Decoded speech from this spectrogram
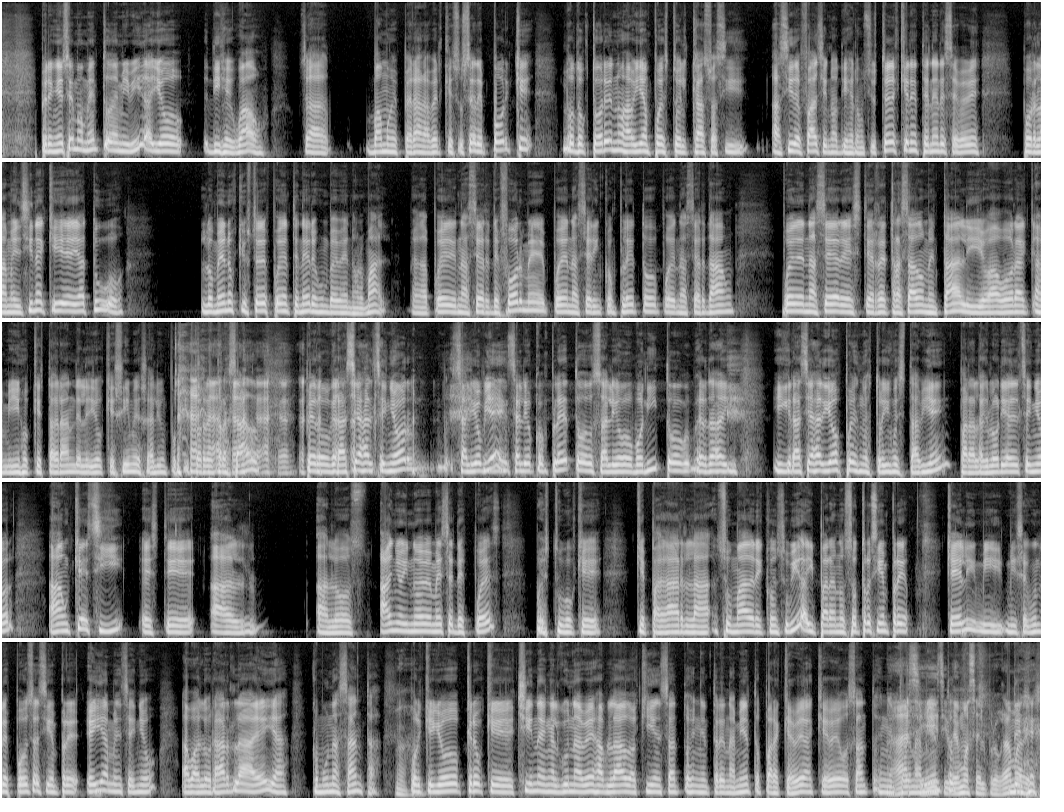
Pero en ese momento de mi vida yo dije, wow, o sea, vamos a esperar a ver qué sucede porque los doctores nos habían puesto el caso así, así de fácil. Nos dijeron, si ustedes quieren tener ese bebé por la medicina que ella tuvo, lo menos que ustedes pueden tener es un bebé normal. ¿verdad? Pueden nacer deforme, pueden nacer incompleto, pueden nacer down, pueden nacer este, retrasado mental. Y yo ahora a mi hijo que está grande le digo que sí, me salió un poquito retrasado. pero gracias al Señor salió bien, salió completo, salió bonito, ¿verdad? Y, y gracias a Dios, pues nuestro hijo está bien, para la gloria del Señor. Aunque sí, este, al, a los año y nueve meses después, pues tuvo que, que pagar la, su madre con su vida. Y para nosotros siempre, Kelly, mi, mi segunda esposa, siempre, ella me enseñó a valorarla a ella como una santa. Porque yo creo que China en alguna vez ha hablado aquí en Santos en Entrenamiento para que vean que veo Santos en ah, Entrenamiento. Sí, vemos el programa de,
